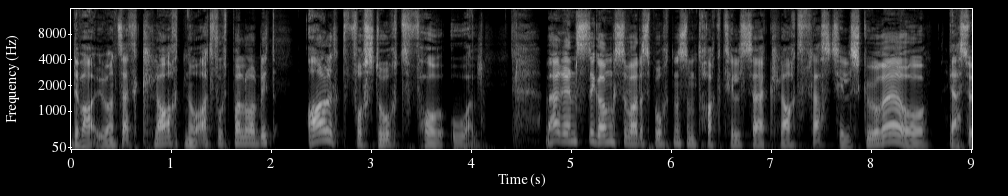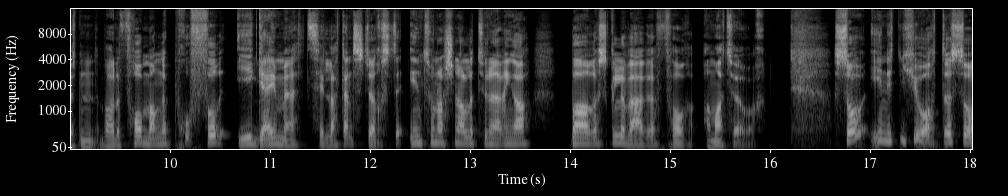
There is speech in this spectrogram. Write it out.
Det var uansett klart nå at fotball var blitt altfor stort for OL. Hver eneste gang så var det sporten som trakk til seg klart flest tilskuere, og dessuten var det for mange proffer i gamet til at den største internasjonale turneringa bare skulle være for amatører. Så i 1928 så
